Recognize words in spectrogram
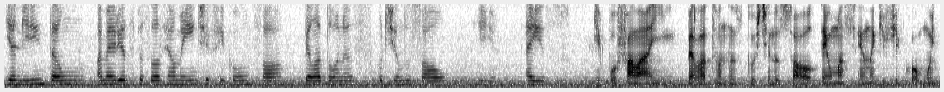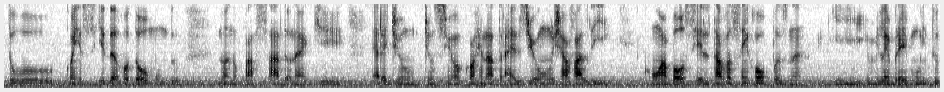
E ali, então, a maioria das pessoas realmente ficam só peladonas curtindo o sol. E é isso. E por falar em peladonas curtindo o sol, tem uma cena que ficou muito conhecida, rodou o mundo no ano passado, né? Que era de um, de um senhor correndo atrás de um javali com a bolsa e ele tava sem roupas, né? E eu me lembrei muito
